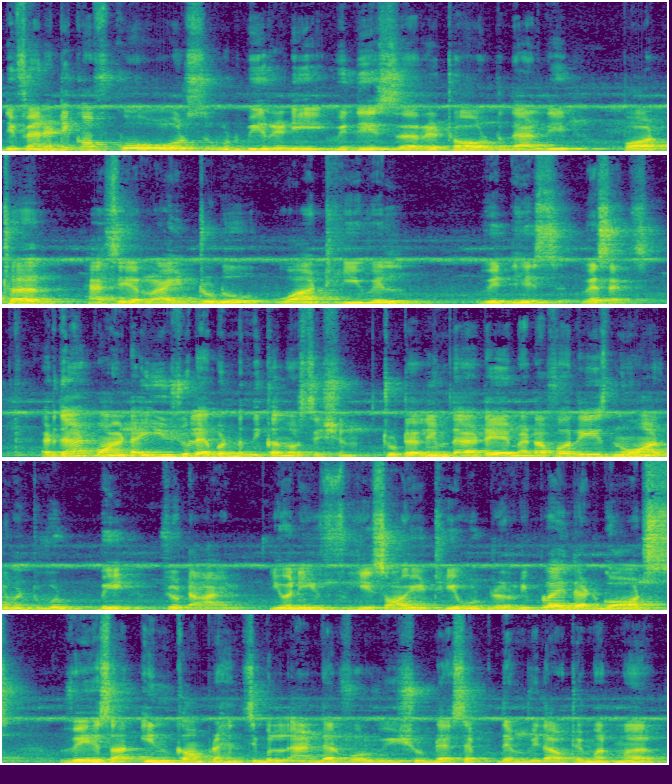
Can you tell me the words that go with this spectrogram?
The fanatic, of course, would be ready with his uh, retort that the potter has a right to do what he will with his vessels. At that point, I usually abandon the conversation to tell him that a metaphor is no argument would be futile. Even if he saw it, he would reply that God's ways are incomprehensible and therefore we should accept them without a murmur.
